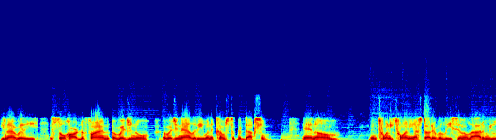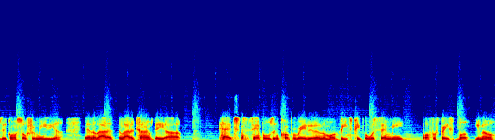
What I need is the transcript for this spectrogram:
you're not really. It's so hard to find original originality when it comes to production, and um, in 2020, I started releasing a lot of music on social media, and a lot of a lot of times they uh, had samples incorporated in them or beats people would send me off of Facebook, you know,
